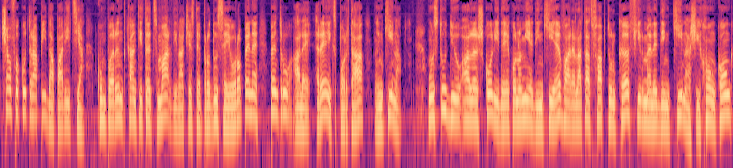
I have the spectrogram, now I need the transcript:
și-au făcut rapid apariția, cumpărând cantități mari din aceste produse europene pentru a le reexporta în China. Un studiu al școlii de economie din Kiev a relatat faptul că firmele din China și Hong Kong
